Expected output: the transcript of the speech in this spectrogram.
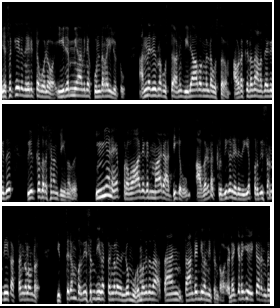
യസക്കയിൽ നേരിട്ട പോലെ ഇരമ്യാവിനെ കുണ്ടറയിലിട്ടു. അന്നിരുന്ന പുസ്തകമാണ് വിലാപങ്ങളുടെ പുസ്തകം. അവിടെ കിടന്നാണ് അദ്ദേഹം ഇത് ദീർഘദർശനം ചെയ്യുന്നത്. ഇങ്ങനെ പ്രവാചകന്മാരധികവും അവരുടെ കൃതികൾ എഴുതിയ പ്രതിസന്ധി ഘട്ടങ്ങളുണ്ട്. ഇത്തരം പ്രതിസന്ധി ഘട്ടങ്ങളെ വല്ലതും മുഹമ്മദിന് താണ്ടേണ്ടി വന്നിട്ടുണ്ടോ? ഇടയ്ക്കിടയ്ക്ക് ചോദിക്കാറുണ്ട്.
